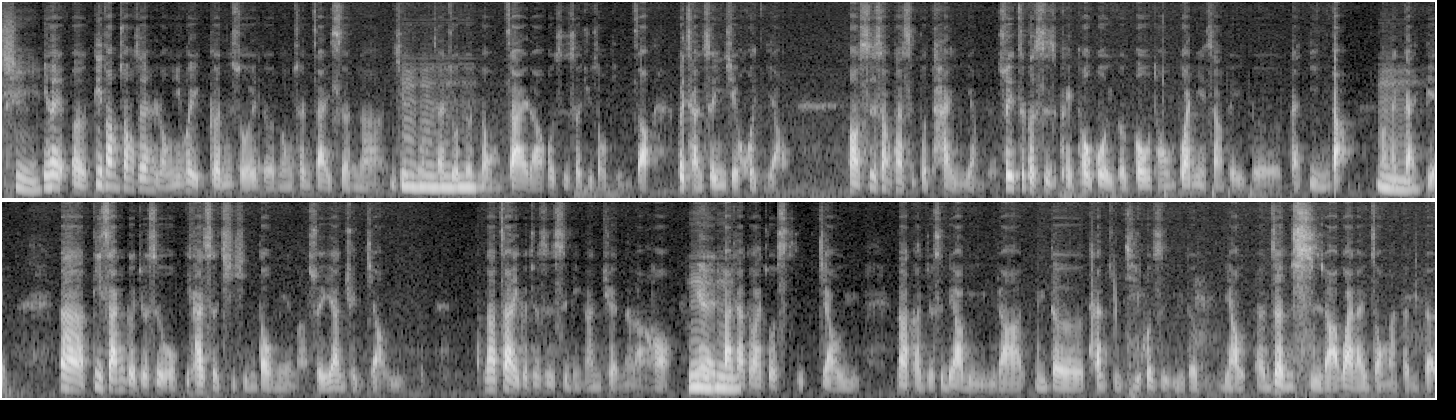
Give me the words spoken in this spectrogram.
是因为呃地方创生很容易会跟所谓的农村再生啊，一些我们在做的农再啦，或是社区中营造会产生一些混淆。哦，事实上它是不太一样的，所以这个是可以透过一个沟通观念上的一个改引导啊来改变。那第三个就是我一开始起心动念嘛，水域安全教育。那再一个就是食品安全的了哈，因为大家都在做食品教育，那可能就是料理鱼啦、鱼的碳足迹或是鱼的了呃认识啦、外来种啊等等。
